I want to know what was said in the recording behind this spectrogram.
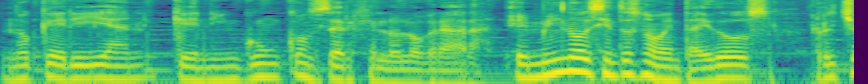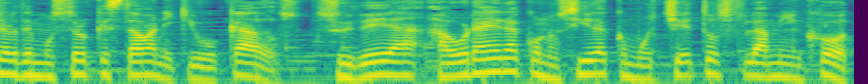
No querían que ningún conserje lo lograra. En 1992, Richard demostró que estaban equivocados. Su idea ahora era conocida como Chetos Flaming Hot.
